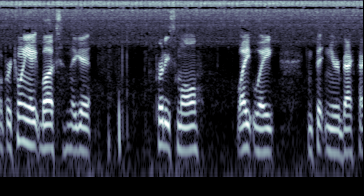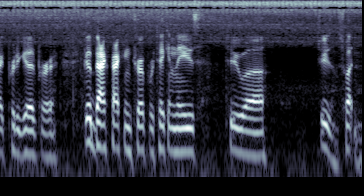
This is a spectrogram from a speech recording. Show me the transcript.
But for 28 bucks, they get pretty small, lightweight, can fit in your backpack pretty good for a good backpacking trip. We're taking these to, uh, geez, I'm sweating,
